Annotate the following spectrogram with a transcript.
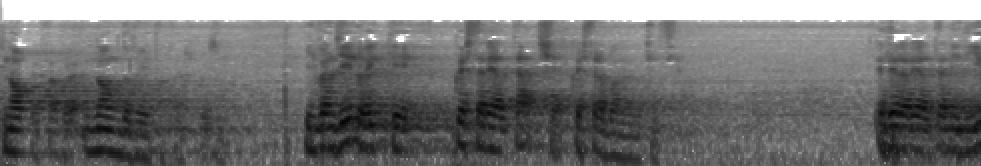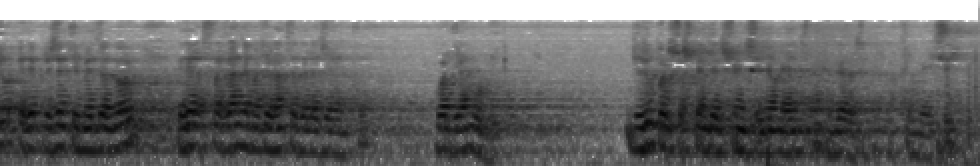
No, per favore, non dovete fare così. Il Vangelo è che questa realtà c'è, questa è la buona notizia. Ed è la realtà di Dio ed è presente in mezzo a noi ed è la stragrande maggioranza della gente. Guardiamo lì. Gesù poi sospende il suo insegnamento, anche quattro mesi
